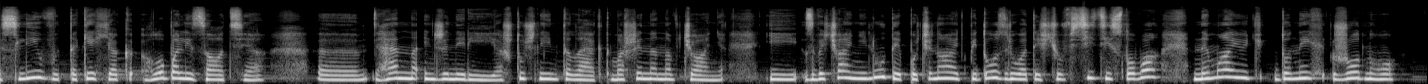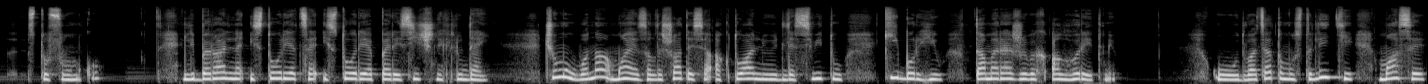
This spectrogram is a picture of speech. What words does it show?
слів, таких як глобалізація, е, генна інженерія, штучний інтелект, машинне навчання. І звичайні люди починають підозрювати, що всі ці слова не мають до них жодного стосунку. Ліберальна історія це історія пересічних людей. Чому вона має залишатися актуальною для світу кіборгів та мережевих алгоритмів? У ХХ столітті маси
